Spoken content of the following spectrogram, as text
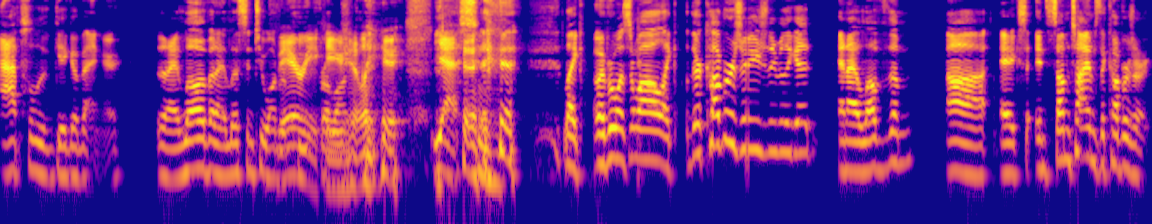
absolute gigabanger that I love and I listen to on Very repeat for a long time. occasionally. Yes. like every once in a while, like their covers are usually really good, and I love them. Uh, ex- and sometimes the covers are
